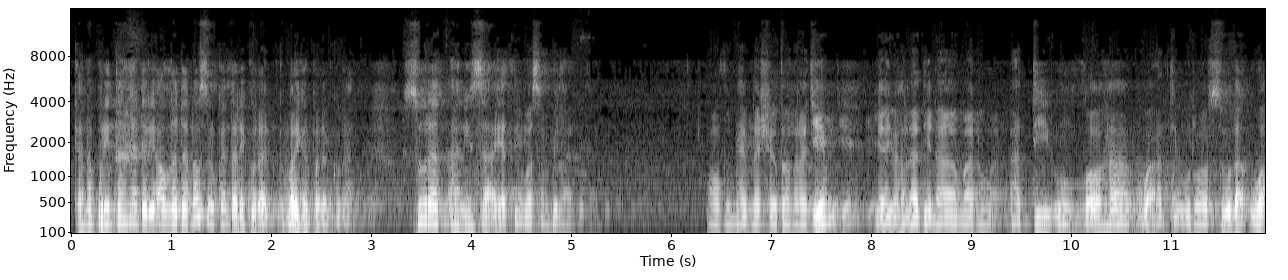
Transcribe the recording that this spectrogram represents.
Karena perintahnya dari Allah dan Rasul kan dari Quran. Kembalikan pada Quran. Surat An-Nisa ayat 59. A'udzubillahi minasyaitonir rajim. Ya ayyuhalladzina amanu wa atiur wa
